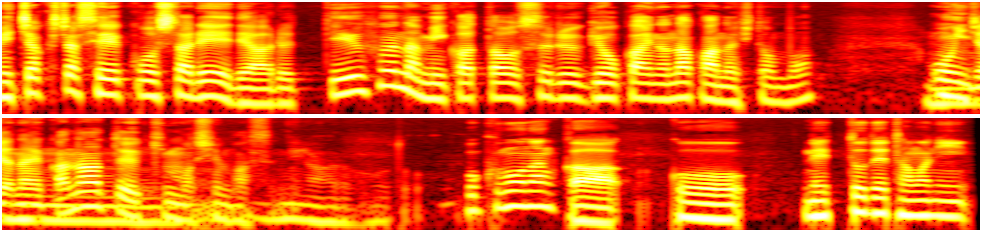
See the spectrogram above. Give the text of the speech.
めちゃくちゃ成功した例であるっていう風な見方をする業界の中の人も多いんじゃないかなという気もしますね。なるほど。僕もなんかこうネットでたまに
